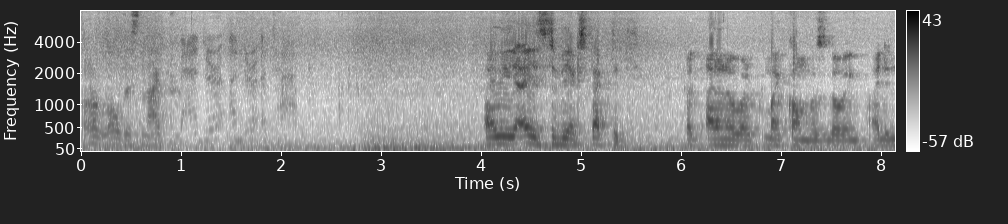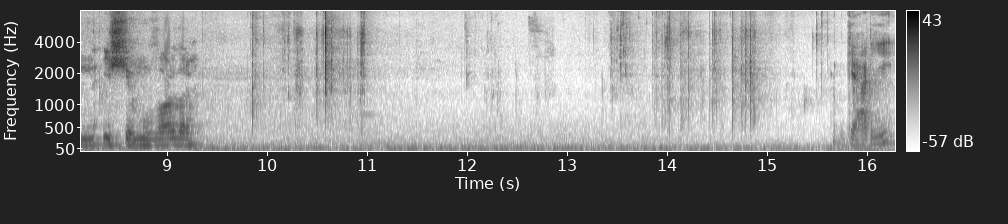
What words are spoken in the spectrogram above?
Oh lol, this snipe. Commander under attack. I mean, it's to be expected, but I don't know where my com was going. I didn't issue a move order. Gary,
